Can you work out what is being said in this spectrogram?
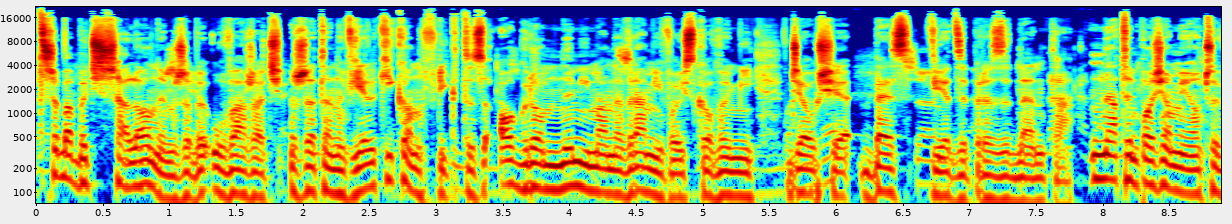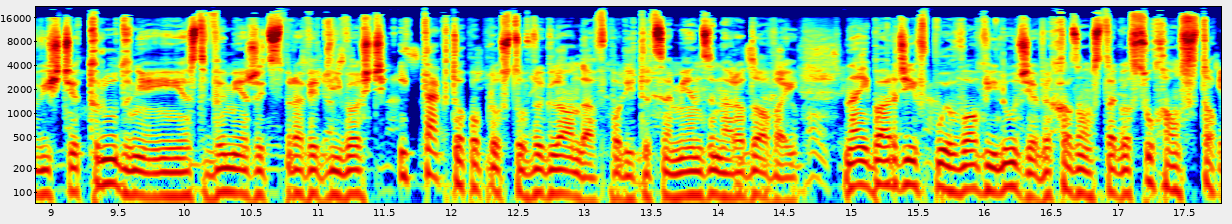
Trzeba być szalonym, żeby uważać, że ten wielki konflikt z ogromnymi manewrami wojskowymi dział się bez wiedzy prezydenta. Na tym poziomie oczywiście trudniej jest wymierzyć sprawiedliwość i tak to po prostu wygląda w polityce międzynarodowej. Naj najbardziej wpływowi ludzie wychodzą z tego suchą stopą.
